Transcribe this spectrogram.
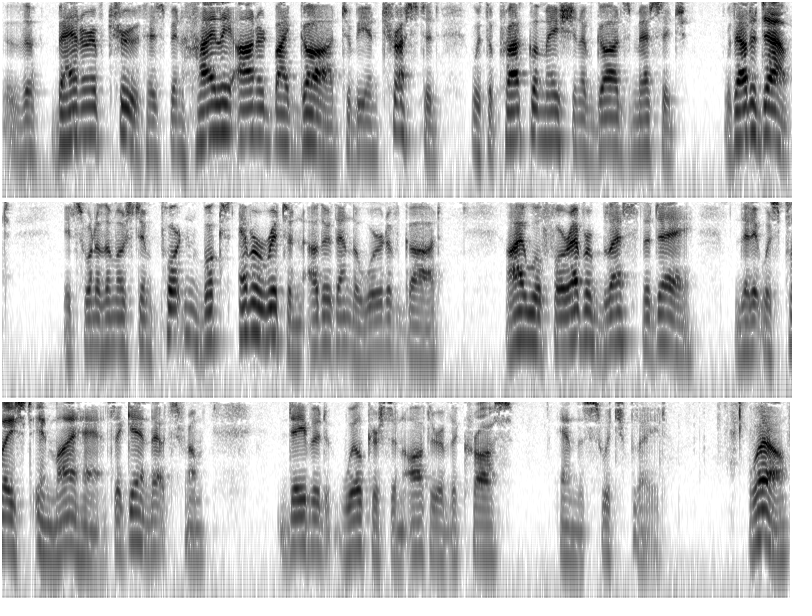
the banner of truth has been highly honored by God to be entrusted with the proclamation of God's message. Without a doubt, it's one of the most important books ever written other than the Word of God. I will forever bless the day that it was placed in my hands. Again, that's from David Wilkerson, author of The Cross and the Switchblade. Well,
